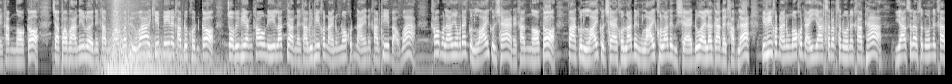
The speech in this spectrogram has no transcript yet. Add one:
นะครับเนาะก็จะประมาณนี้เลยนะครับเนาะก็ถือว่าคลิปนี้นะครับทุกคนก็จบไปเพียงเท่านี้ละกันนะครับพี่ๆคนไหนน้องๆคนไหนนะครับที่แบบว่าเข้ามาแล้วยังไม่ได้กดไลค์กดแชร์นะครับเนาะก็ฝากกดไลค์กดแชร์คนละหนึ่งไลค์คนละหนึ่งแชร์ด้วยแล้วกันนะครับและพี่ๆคนไหนน้องๆคนไหนอยากสนับสนุนนะครับถ้า อยากสนับสนุนนะครับ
